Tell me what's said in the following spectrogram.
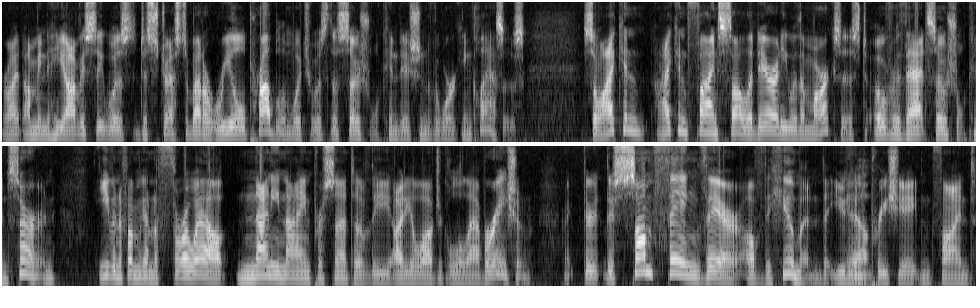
right? I mean, he obviously was distressed about a real problem, which was the social condition of the working classes. So I can I can find solidarity with a Marxist over that social concern, even if I'm going to throw out 99% of the ideological elaboration. Right? There, there's something there of the human that you can appreciate and find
